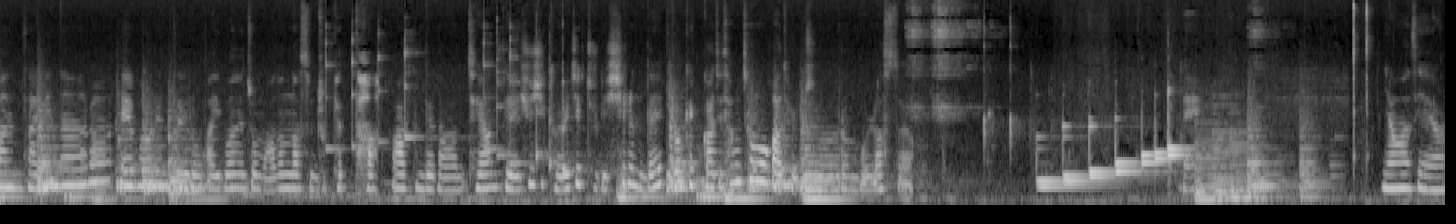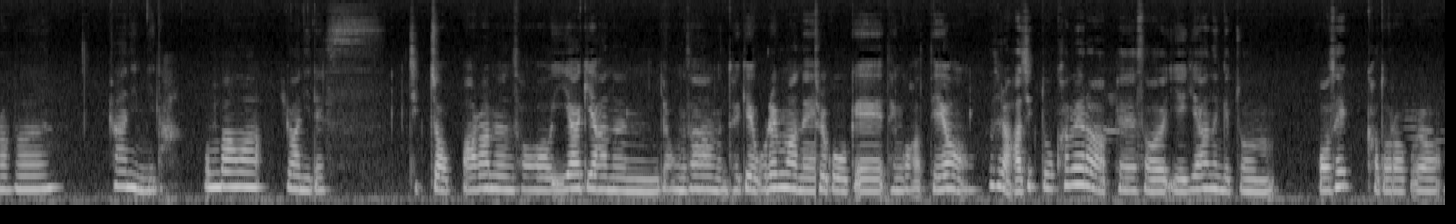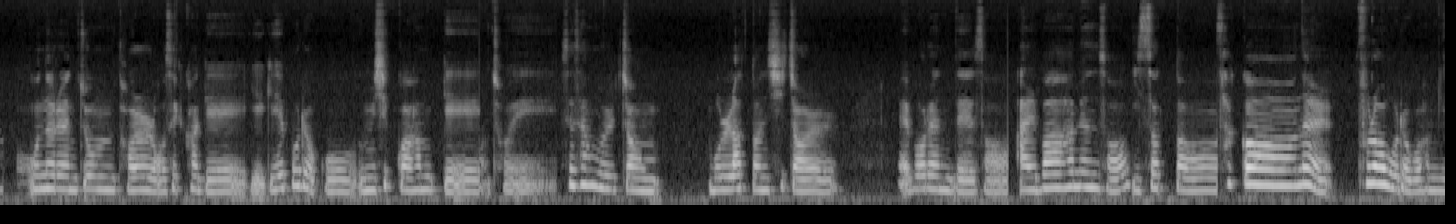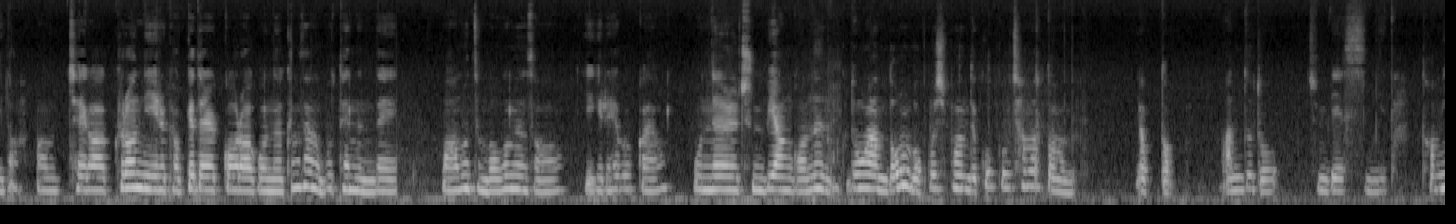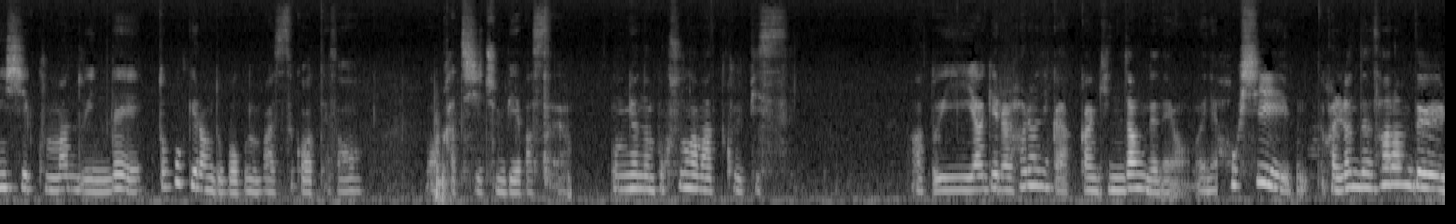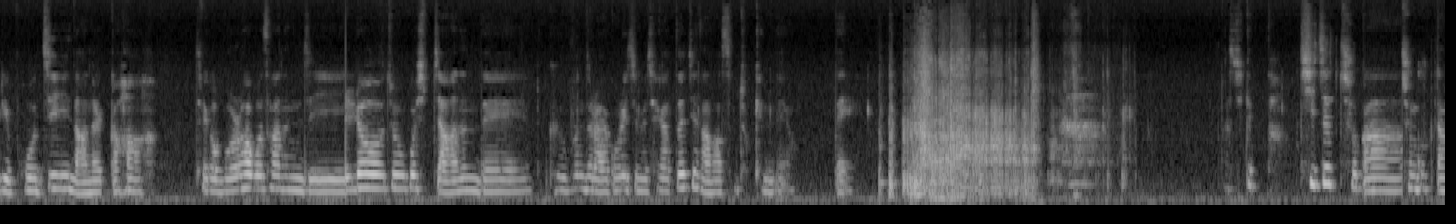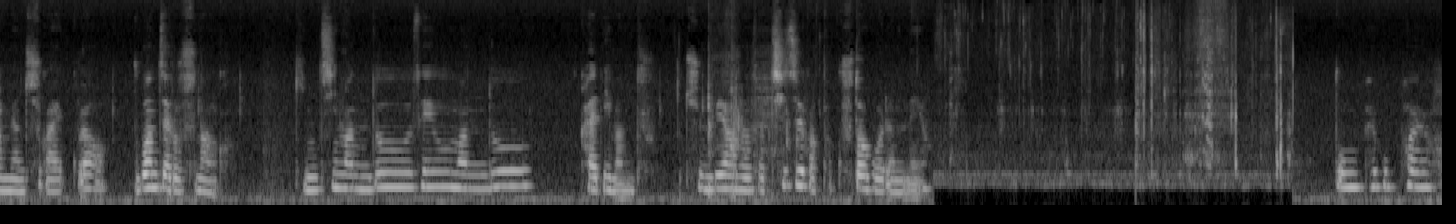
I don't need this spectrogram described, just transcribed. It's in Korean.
환상의 나라 에버랜드로. 아 이번엔 좀 안 혼났으면 좋겠다. 아 근데 난 쟤한테 휴식 더 일찍 주기 싫은데? 이렇게까지 상처가 될 줄은 몰랐어요. 네. 안녕하세요 여러분. 효안입니다. 온방와 효안이 데스 직접 말하면서 이야기하는 영상은 되게 오랜만에 들고 오게 된 것 같아요. 사실 아직도 카메라 앞에서 얘기하는 게 좀 어색하더라고요. 오늘은 좀 덜 어색하게 얘기해 보려고 음식과 함께 저의 세상 물정 몰랐던 시절 에버랜드에서 알바하면서 있었던 사건을 풀어보려고 합니다. 음, 제가 그런 일을 겪게 될 거라고는 상상을 못했는데 뭐 아무튼 먹으면서 얘기를 해볼까요? 오늘 준비한 거는 그동안 너무 먹고 싶었는데 꾹꾹 참았던 엽떡 만두도 준비했습니다. 더미식 군만두인데 떡볶이랑도 먹으면 맛있을 것 같아서 뭐 같이 준비해봤어요. 음료는 복숭아 맛 굴피스. 아, 또 이 이야기를 하려니까 약간 긴장되네요. 왜냐, 혹시 관련된 사람들이 보진 않을까. 제가 뭘 하고 사는지 알려주고 싶지 않은데 그분들 알고리즘에 제가 뜨진 않았으면 좋겠네요. 네. 치즈 추가, 중국 당면 추가했고요. 두 번째로 순한 거. 김치만두, 새우만두, 갈비만두. 준비하면서 치즈가 다 굳어버렸네요. 너무 배고파요.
